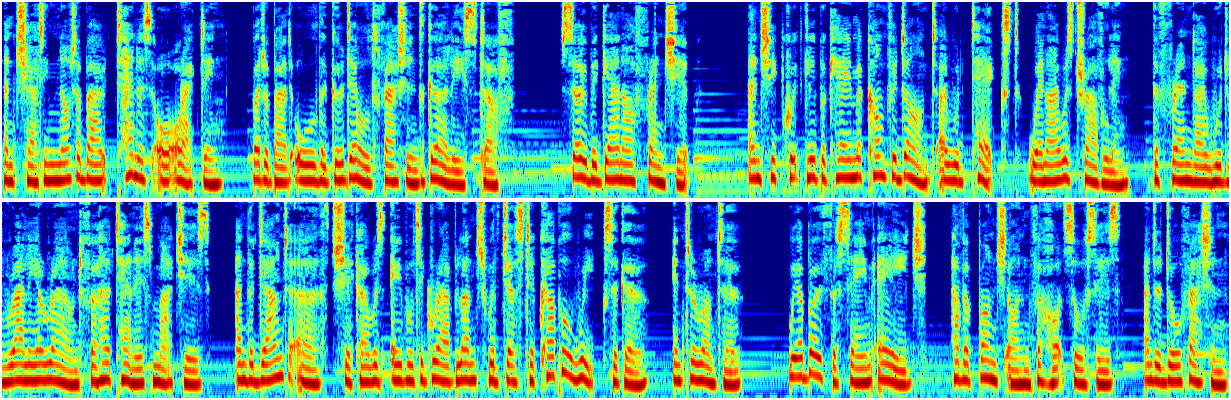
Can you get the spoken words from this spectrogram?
and chatting not about tennis or acting, but about all the good old-fashioned girly stuff. So began our friendship. And she quickly became a confidant I would text when I was traveling, the friend I would rally around for her tennis matches, and the down-to-earth chick I was able to grab lunch with just a couple weeks ago, in Toronto. We are both the same age, have a penchant for hot sauces, and adore fashion,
